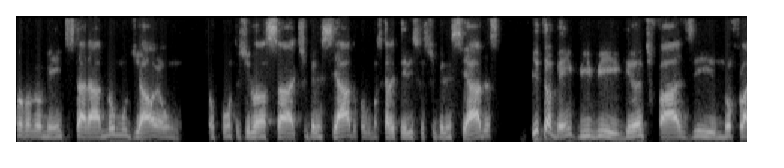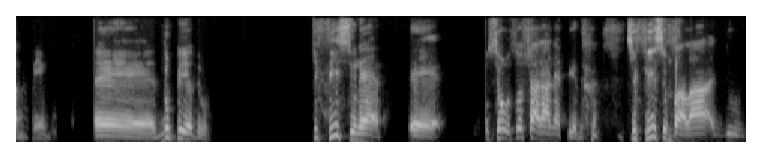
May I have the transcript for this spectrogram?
provavelmente estará no Mundial, é um, é um ponto de lança diferenciado, com algumas características diferenciadas, e também vive grande fase no Flamengo. É, do Pedro, difícil, né? É, o seu, seu xará, né, Pedro? Difícil falar do,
